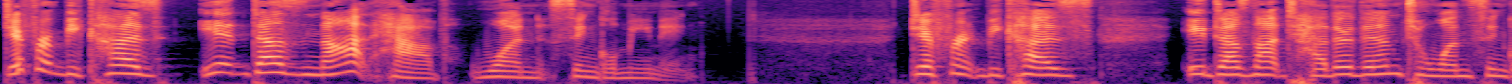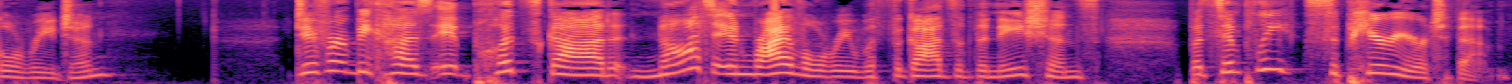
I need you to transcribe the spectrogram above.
Different because it does not have one single meaning. Different because it does not tether them to one single region. Different because it puts God not in rivalry with the gods of the nations, but simply superior to them.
